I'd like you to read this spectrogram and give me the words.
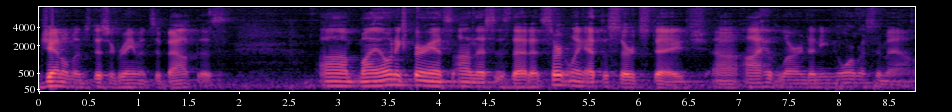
gentlemen's disagreements about this. Um, my own experience on this is that, certainly at the cert stage, uh, I have learned an enormous amount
